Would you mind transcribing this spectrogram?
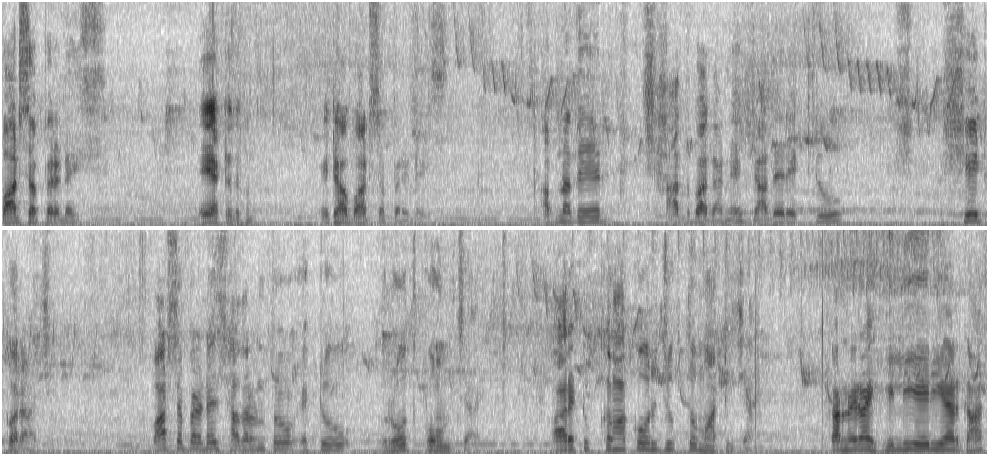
বার্ডস অফ প্যারাডাইস। এই একটা দেখুন, এটাও বার্ডস অফ প্যারাডাইস। আপনাদের ছাদ বাগানে যাদের একটু শেড করা আছে, বার্ডস অফ প্যারাডাইস সাধারণত একটু রোদ কম চায়। আর একটু কাঁকরযুক্ত মাটি চায় কারণ এরা হিলি এরিয়ার গাছ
